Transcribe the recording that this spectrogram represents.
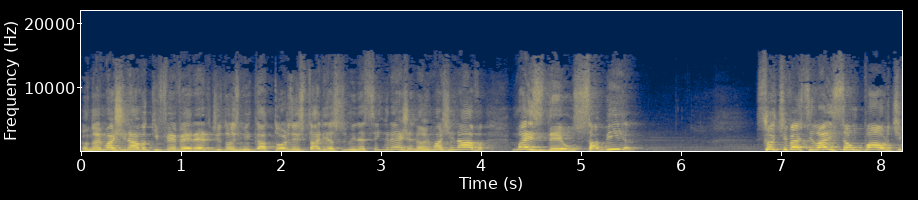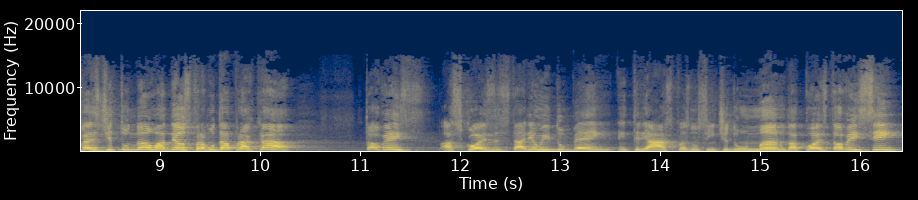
Eu não imaginava que em fevereiro de 2014 eu estaria assumindo essa igreja. Não imaginava. Mas Deus sabia. Se eu tivesse lá em São Paulo, tivesse dito não a Deus para mudar para cá, talvez as coisas estariam indo bem, entre aspas, no sentido humano da coisa, talvez sim.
